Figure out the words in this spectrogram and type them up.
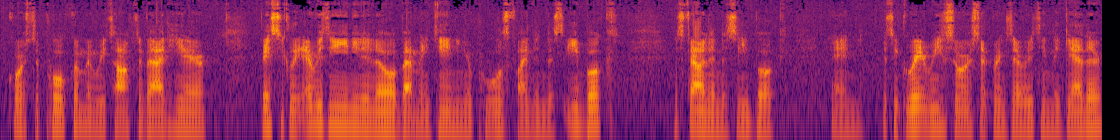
of course, the pool equipment we talked about here. Basically, everything you need to know about maintaining your pool is found in this ebook. Is found in this ebook, and it's a great resource that brings everything together.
